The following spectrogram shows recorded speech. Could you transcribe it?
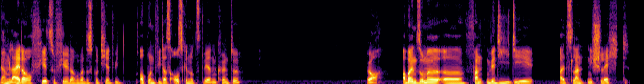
wir haben leider auch viel zu viel darüber diskutiert, wie ob und wie das ausgenutzt werden könnte. Ja, aber in Summe, äh, fanden wir die Idee als Land nicht schlecht,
